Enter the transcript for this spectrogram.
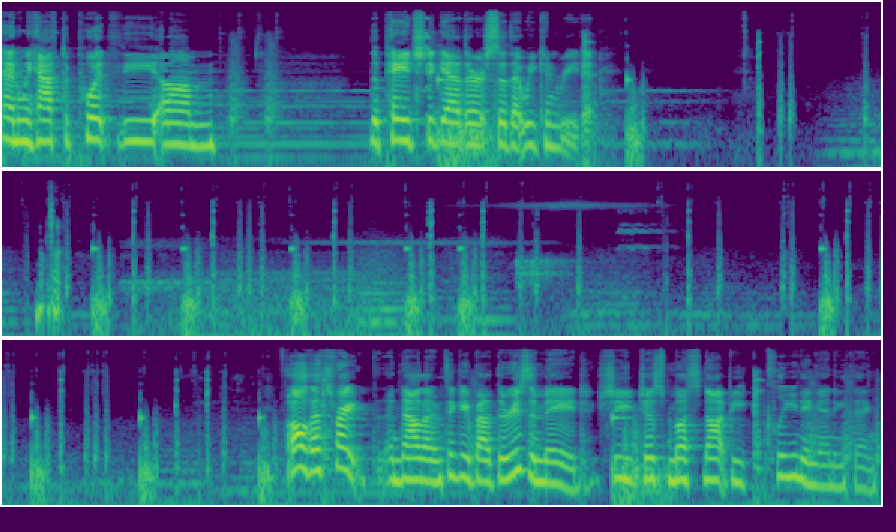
And we have to put the, um, the page together so that we can read it. Oh, that's right. And now that I'm thinking about it, there is a maid. She just must not be cleaning anything.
